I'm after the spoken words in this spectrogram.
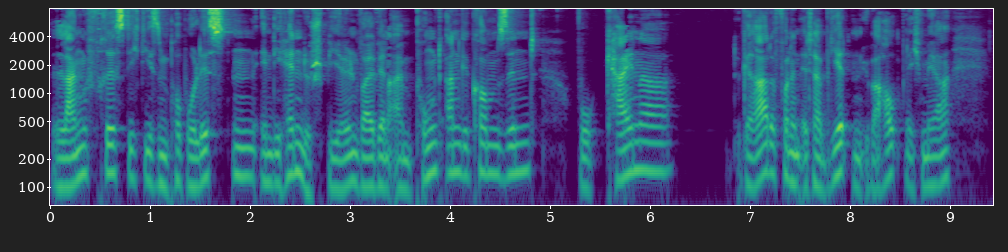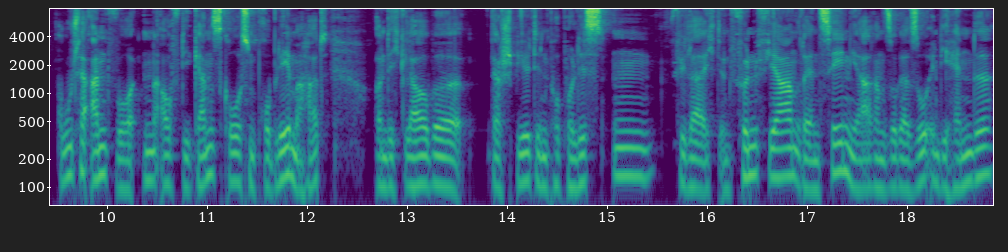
langfristig diesen Populisten in die Hände spielen, weil wir an einem Punkt angekommen sind, wo keiner, gerade von den Etablierten überhaupt nicht mehr, gute Antworten auf die ganz großen Probleme hat. Und ich glaube, das spielt den Populisten vielleicht in fünf Jahren oder in zehn Jahren sogar so in die Hände,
